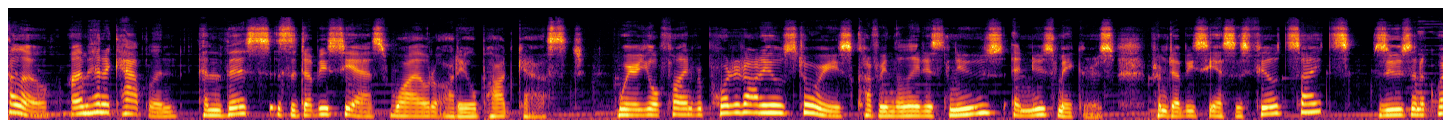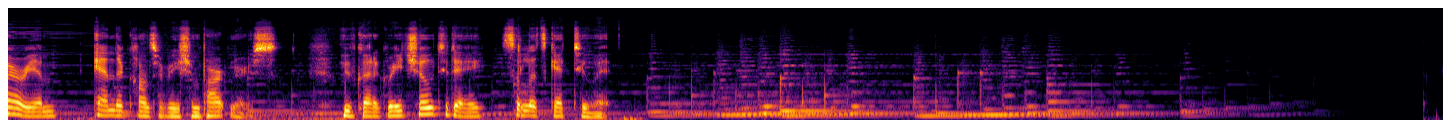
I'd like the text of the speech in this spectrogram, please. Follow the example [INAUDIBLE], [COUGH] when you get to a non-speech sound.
Hello, I'm Hannah Kaplan, and this is the WCS Wild Audio Podcast, where you'll find reported audio stories covering the latest news and newsmakers from WCS's field sites, zoos and aquarium, and their conservation partners. We've got a great show today, so let's get to it.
